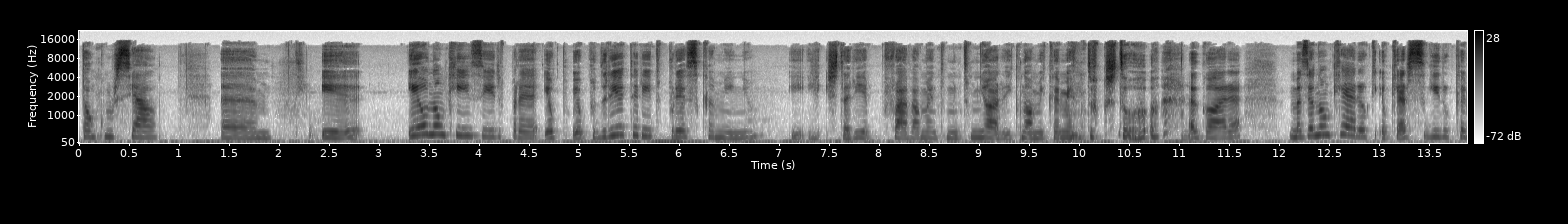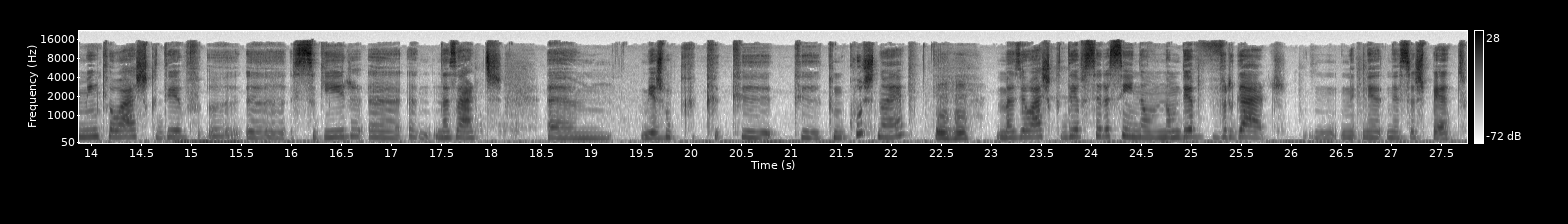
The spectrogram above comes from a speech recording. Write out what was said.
tão comercial. E eu não quis ir para. Eu, eu poderia ter ido por esse caminho e, estaria provavelmente muito melhor economicamente do que estou agora, mas eu não quero. Eu, quero seguir o caminho que eu acho que devo eh, eh, seguir eh, nas artes. Ahm, mesmo que, que, que, que, me custe, não é? Uhum. mas eu acho que deve ser assim, não, não me devo vergar nesse aspecto.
